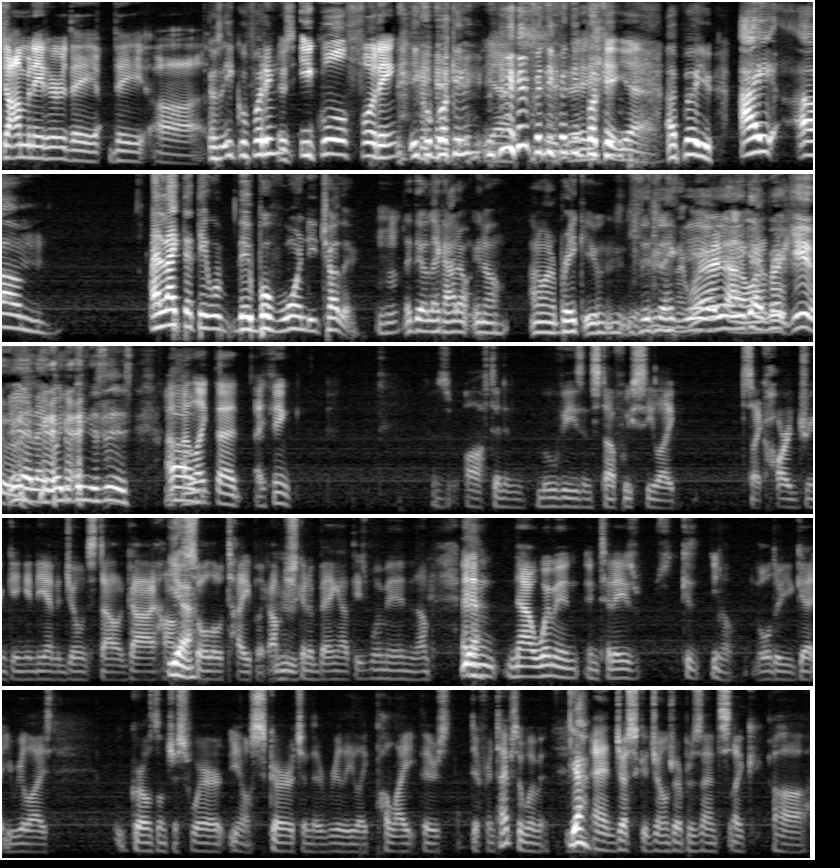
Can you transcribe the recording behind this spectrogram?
dominate her. They they uh It was equal footing, it was equal footing. equal booking, Yeah. 50-50 booking. yeah. I feel you. I um, I like that they were they both warned each other. Mhm. Like they were like, I don't, you know, I don't want to break you. It's like, like, yeah, "Word? yeah, I don't want to break you. Yeah, like what do you think this is? I, I Um, like that. I think 'cause often in movies and stuff we see like it's like hard drinking Indiana Jones style guy, Han Yeah. Solo type. Like I'm Mhm. just gonna bang out these women, and I'm and Yeah. then now women in today's because you know the older you get, you realize girls don't just wear you know skirts and they're really like polite. There's different types of women. Yeah. and Jessica Jones represents like uh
